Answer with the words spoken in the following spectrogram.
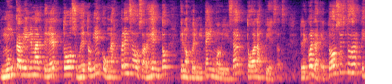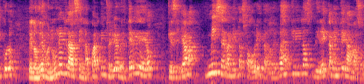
nunca viene mal tener todo sujeto bien con unas prensas o sargento que nos permitan inmovilizar todas las piezas. Recuerda que todos estos artículos te los dejo en un enlace en la parte inferior de este video que se llama Mis herramientas favoritas, donde puedes adquirirlos directamente en Amazon.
